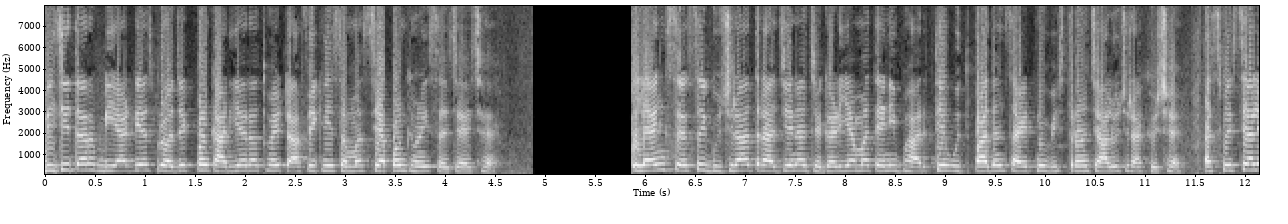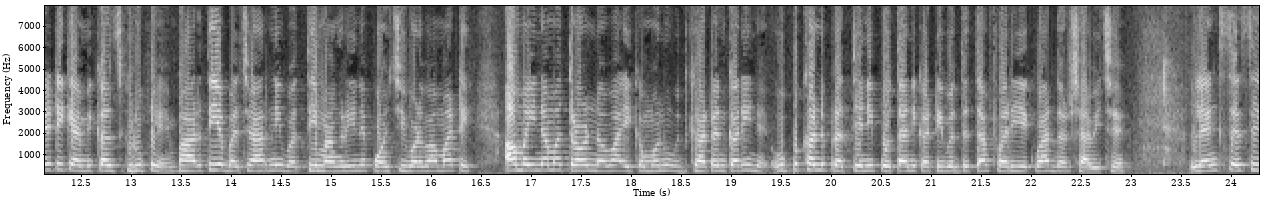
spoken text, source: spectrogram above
બીજી તરફ બીઆરટીએસ પ્રોજેક્ટ પણ કાર્યરત હોય, ટ્રાફિકની સમસ્યા પણ ઘણી સર્જાય છે. લેંગસેસે ગુજરાત રાજ્યના ઝઘડિયામાં તેની ભારતીય ઉત્પાદન સાઇટનું વિસ્તરણ ચાલુ જ રાખ્યું છે. આ સ્પેશિયાલિટી કેમિકલ્સ ગ્રુપે ભારતીય બજારની વધતી માંગણીને પહોંચી વળવા માટે આ મહિનામાં ત્રણ નવા એકમોનું ઉદ્ઘાટન કરીને ઉપખંડ પ્રત્યેની પોતાની કટિબદ્ધતા ફરી એકવાર દર્શાવી છે. લેંગસેસે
